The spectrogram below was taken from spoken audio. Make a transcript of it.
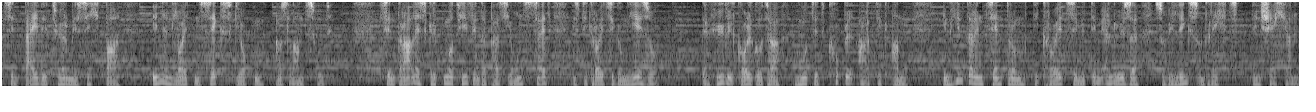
sind beide Türme sichtbar, innen läuten sechs Glocken aus Landshut. Zentrales Krippenmotiv in der Passionszeit ist die Kreuzigung Jesu. Der Hügel Golgotha mutet kuppelartig an. Im hinteren Zentrum die Kreuze mit dem Erlöser sowie links und rechts den Schächern.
